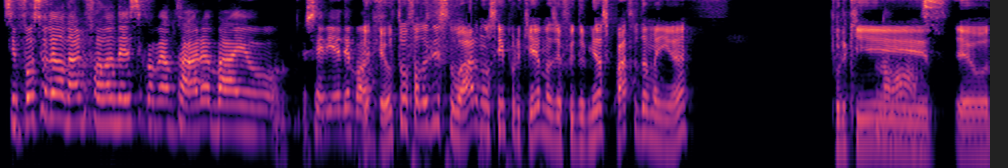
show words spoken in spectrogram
se fosse o Leonardo falando esse comentário, bah, eu, eu seria Eu, deboche. eu tô falando isso no ar, não sei porquê, mas eu fui dormir às quatro da manhã. Porque eu,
